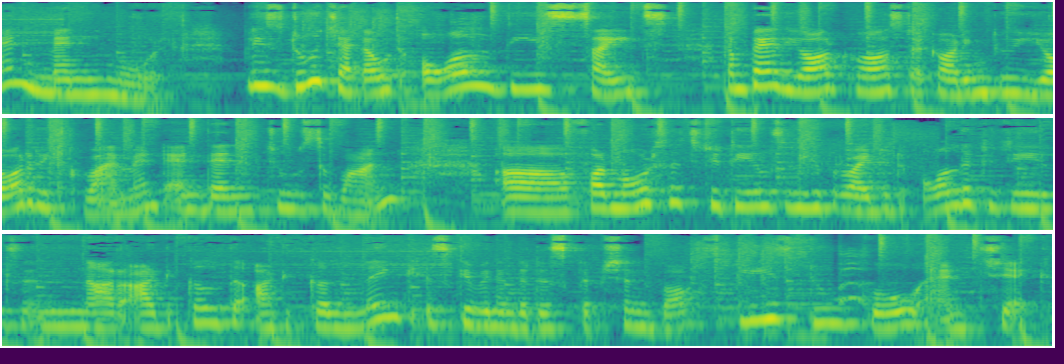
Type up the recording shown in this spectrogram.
and many more. Please do check out all these sites, compare your cost according to your requirement, and then choose the one. Uh, for more such details, we have provided all the details in our article. The article link is given in the description box. Please do go and check.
